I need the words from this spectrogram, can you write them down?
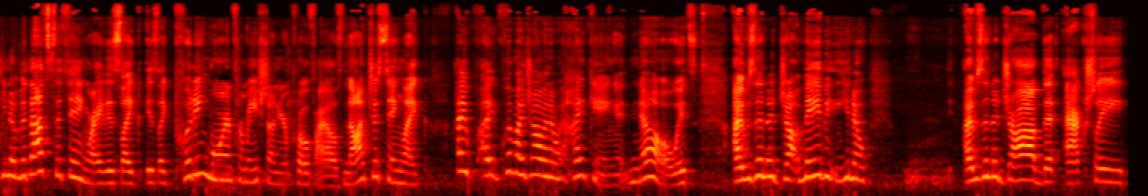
you know but that's the thing, right? Is like is like putting more information on your profiles, not just saying like I I quit my job and I went hiking. No, it's I was in a job. Maybe you know I was in a job that actually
